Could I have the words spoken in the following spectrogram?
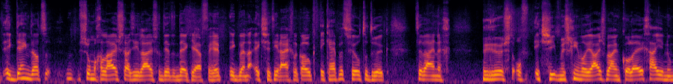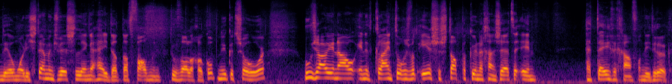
ik denk dat sommige luisteraars die luisteren dit en denken... ja, verhip, ik, ben, ik zit hier eigenlijk ook. Ik heb het veel te druk, te weinig rust. Of ik zie misschien wel juist bij een collega. Je noemde heel mooi die stemmingswisselingen. Hey, dat, dat valt me toevallig ook op nu ik het zo hoor. Hoe zou je nou in het klein toch eens wat eerste stappen kunnen gaan zetten... in het tegengaan van die druk?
